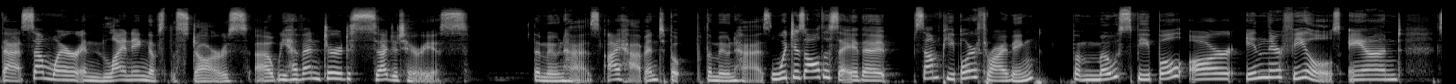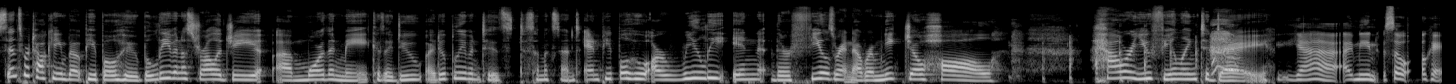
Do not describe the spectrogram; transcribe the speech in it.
that somewhere in the lining of the stars, uh, we have entered Sagittarius. The moon has. I haven't, but the moon has. Which is all to say that some people are thriving, but most people are in their feels. And since we're talking about people who believe in astrology uh, more than me, because I do, I do believe in it to, to some extent, and people who are really in their feels right now, Ramneek Johal. How are you feeling today? Yeah, I mean, so okay,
